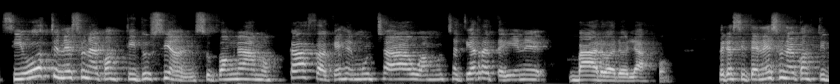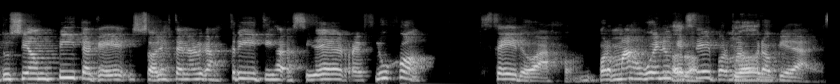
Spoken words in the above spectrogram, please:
Si vos tenés una constitución, supongamos, CAFA, que es de mucha agua, mucha tierra, te viene bárbaro el ajo. Pero si tenés una constitución pita, que solés tener gastritis, acidez, reflujo, cero ajo, por más bueno que sea y por más propiedades.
